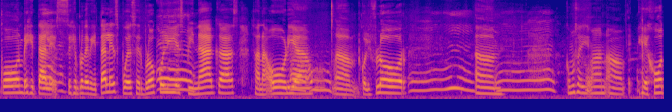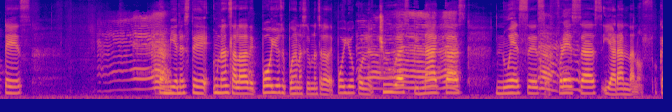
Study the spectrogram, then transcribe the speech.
con vegetales. Ejemplo de vegetales puede ser brócoli, espinacas, zanahoria, coliflor, ¿cómo se llaman? jejotes. También este, una ensalada de pollo, se pueden hacer una ensalada de pollo con lechuga, espinacas, nueces, fresas y arándanos, ¿ok?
